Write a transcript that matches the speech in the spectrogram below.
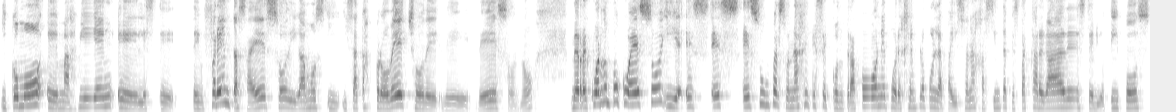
y cómo eh, más bien les, te enfrentas a eso, digamos, y, sacas provecho de, de, eso, ¿no? Me recuerda un poco eso y es, es, es, un personaje que se contrapone, por ejemplo, con la paisana Jacinta, que está cargada de estereotipos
